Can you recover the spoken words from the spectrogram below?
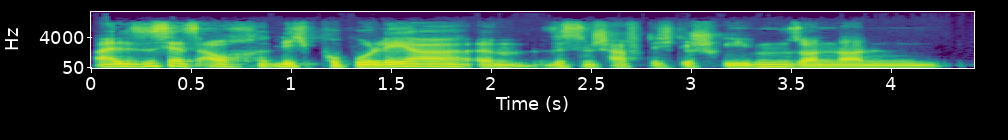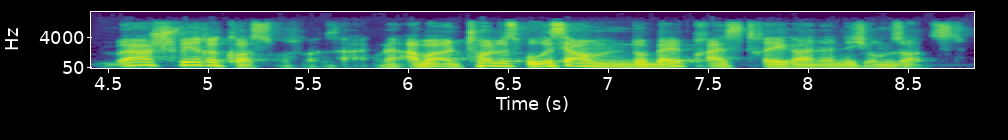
Weil es ist jetzt auch nicht populär ähm, wissenschaftlich geschrieben, sondern ja, schwere Kost, muss man sagen. Ne? Aber ein tolles Buch ist ja auch ein Nobelpreisträger, ne? nicht umsonst.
